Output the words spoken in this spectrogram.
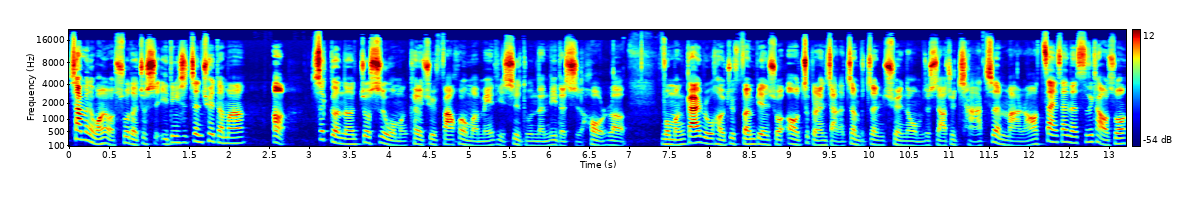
下面的网友说的就是一定是正确的吗？嗯，这个呢，就是我们可以去发挥我们媒体试读能力的时候了。我们该如何去分辨说，哦，这个人讲的正不正确呢？我们就是要去查证嘛，然后再三的思考说，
